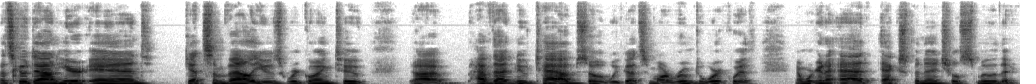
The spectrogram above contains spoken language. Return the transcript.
let's go down here and get some values. We're going to uh, have that new tab so we've got some more room to work with. And we're going to add exponential smoothing.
